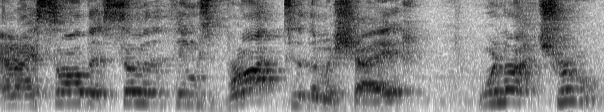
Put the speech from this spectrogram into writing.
and I saw that some of the things brought to the mashayikh were not true.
